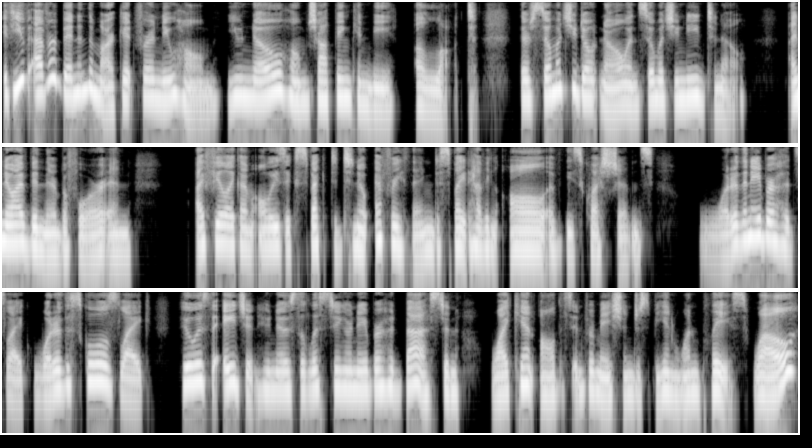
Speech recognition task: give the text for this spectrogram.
If you've ever been in the market for a new home, you know home shopping can be a lot. There's so much you don't know and so much you need to know. I know I've been there before, and I feel like I'm always expected to know everything despite having all of these questions. What are the neighborhoods like? What are the schools like? Who is the agent who knows the listing or neighborhood best? And why can't all this information just be in one place? Well,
